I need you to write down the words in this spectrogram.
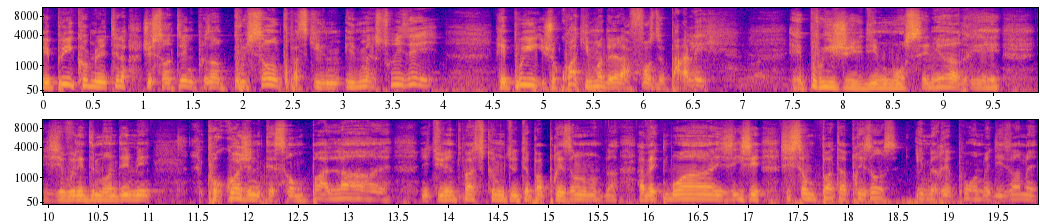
Et puis, comme il était là, je sentais une présence puissante parce qu'il m'instruisait. Et puis, je crois qu'il m'a donné la force de parler. Et puis j'ai dit, mon Seigneur, et je voulais demander, mais pourquoi je ne te sens pas là? Et tu n'es pas comme tu n'étais pas présent avec moi, je ne sens pas ta présence. Il me répond en me disant, mais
